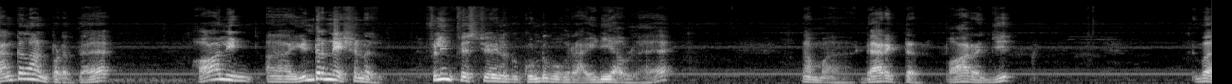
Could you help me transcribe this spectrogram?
தங்கலான் படத்தை ஆல் இன் இன்டர்நேஷனல் ஃபிலிம் ஃபெஸ்டிவலுக்கு கொண்டு போகிற ஐடியாவில் நம்ம டைரக்டர் பா. ரஞ்சித் இப்போ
